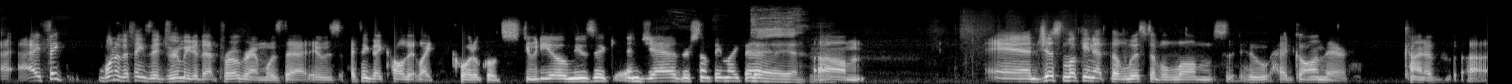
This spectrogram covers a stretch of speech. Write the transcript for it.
I, I think one of the things that drew me to that program was that it was. I think they called it like quote unquote studio music and jazz or something like that. Yeah, yeah, yeah. Um, and just looking at the list of alums who had gone there kind of uh,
